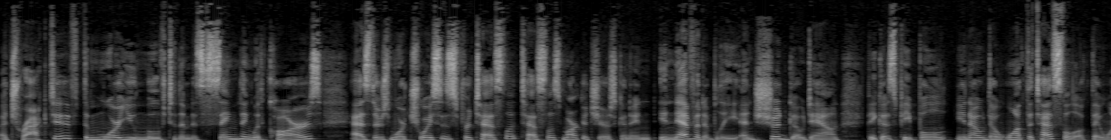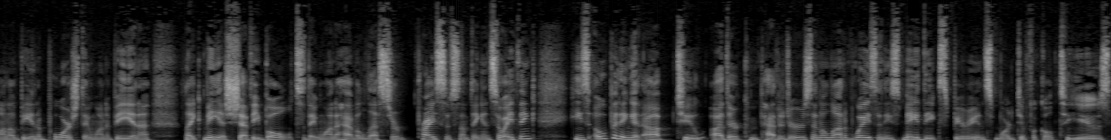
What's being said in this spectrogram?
attractive, the more you move to them. It's the same thing with cars. As there's more choices for Tesla, Tesla's market share is going to inevitably and should go down because people, you know, don't want the Tesla look. They want to be in a Porsche. They want to be in a, like me, a Chevy Bolt. They want to have a lesser price of something. And so I think he's opening it up to other competitors in a lot of ways, and he's made the experience more difficult to use.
